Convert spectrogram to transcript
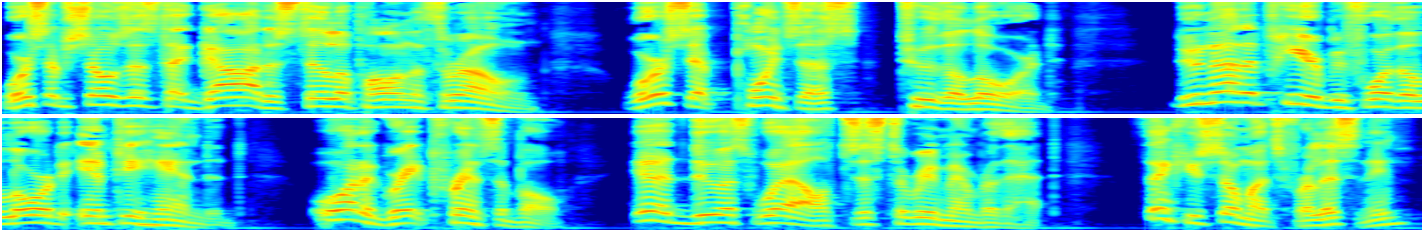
Worship shows us that God is still upon the throne. Worship points us to the Lord. Do not appear before the Lord empty handed. What a great principle. It'd do us well just to remember that. Thank you so much for listening.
